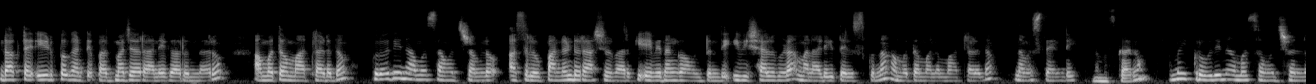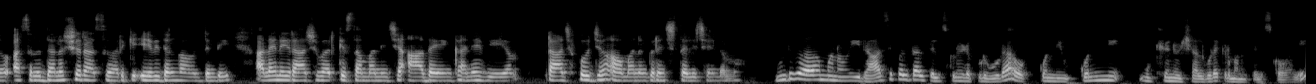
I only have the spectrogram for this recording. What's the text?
Doctor Edupuganti Padmaja రాణి గారు ఉన్నారు అమ్మతో మాట్లాడదాం. క్రోధినామ సంవత్సరంలో అసలు పన్నెండు రాశుల వారికి ఏ విధంగా ఉంటుంది? ఈ విషయాలు కూడా మనం అడిగి తెలుసుకుందాం. అమ్మతో మనం మాట్లాడదాం. నమస్తే అండి. నమస్కారం. అమ్మ ఈ క్రోధినామ సంవత్సరంలో అసలు ధనుషు రాశి వారికి ఏ విధంగా ఉంటుంది? అలానే ఈ రాశి వారికి సంబంధించి ఆదాయం కానీ వ్యయం రాజపూజ్యం అవమానం గురించి తెలియచేయండి అమ్మ. ముందుగా మనం ఈ రాశి ఫలితాలు తెలుసుకునేటప్పుడు కూడా కొన్ని కొన్ని ముఖ్యమైన విషయాలు కూడా ఇక్కడ మనం తెలుసుకోవాలి.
